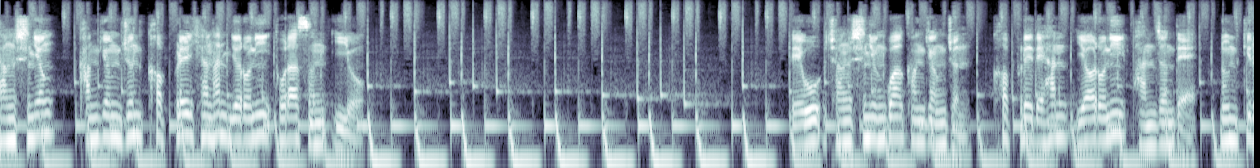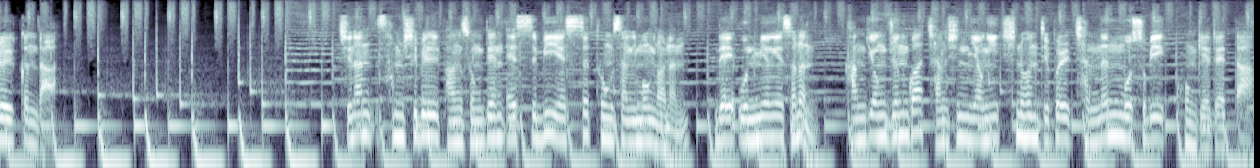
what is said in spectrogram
장신영, 강경준 커플을 향한 여론이 돌아선 이유. 배우 장신영과 강경준 커플에 대한 여론이 반전돼 눈길을 끈다. 지난 30일 방송된 SBS 동상이몽러는 내 운명에서는 강경준과 장신영이 신혼집을 찾는 모습이 공개됐다.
